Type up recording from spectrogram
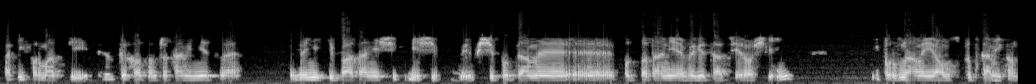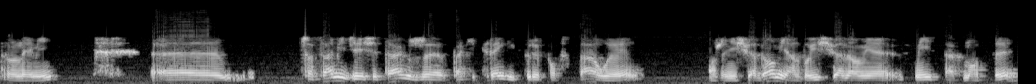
z takich formacji wychodzą czasami niezłe wyniki badań, jeśli, jeśli, jeśli poddamy e, pod badanie wegetację roślin i porównamy ją z próbkami kontrolnymi. E, czasami dzieje się tak, że takie kręgi, które powstały, może nieświadomie albo i świadomie w miejscach mocy,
